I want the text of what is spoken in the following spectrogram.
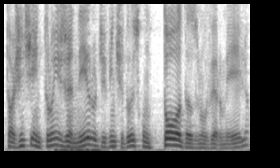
então a gente entrou em janeiro de 22 com todas no vermelho.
